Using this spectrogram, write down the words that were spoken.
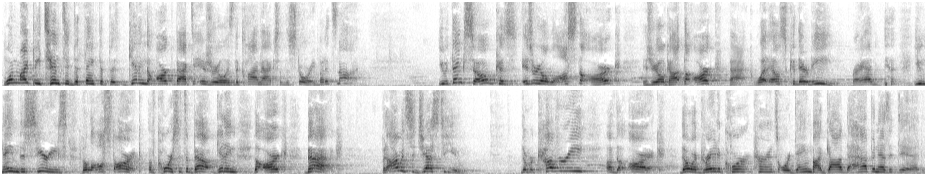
one might be tempted to think that the, getting the ark back to Israel is the climax of the story, but it's not. You would think so because Israel lost the ark. Israel got the ark back. What else could there be, Brad? You named this series The Lost Ark. Of course, it's about getting the ark back. But I would suggest to you The recovery of the ark, though a great occurrence ordained by God to happen as it did,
